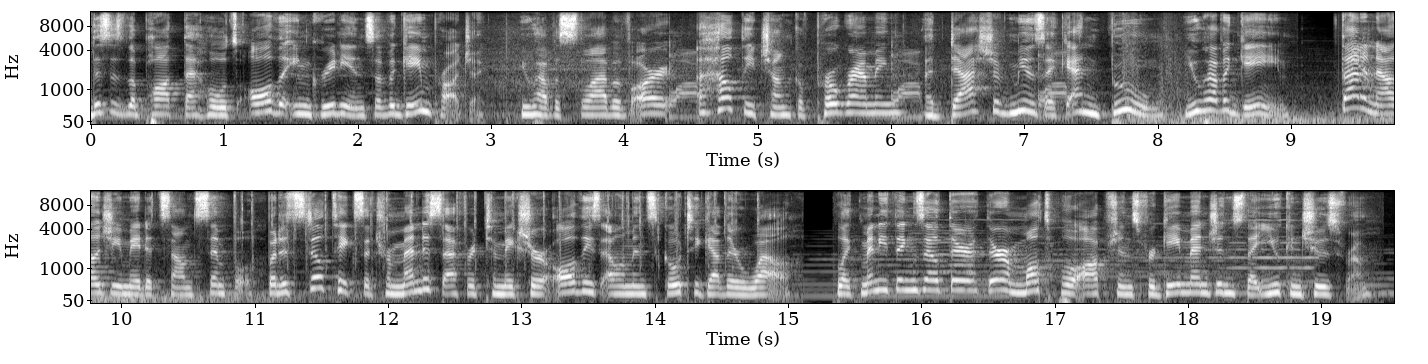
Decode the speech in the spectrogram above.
This is the pot that holds all the ingredients of a game project. You have a slab of art, a healthy chunk of programming, a dash of music, and boom, you have a game. That analogy made it sound simple, but it still takes a tremendous effort to make sure all these elements go together well. Like many things out there, there are multiple options for game engines that you can choose from.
